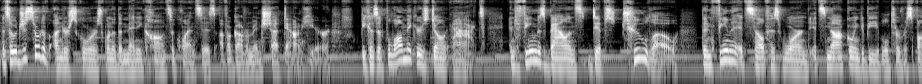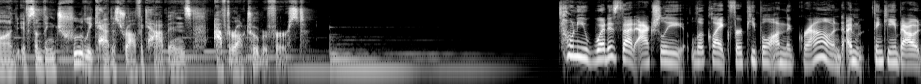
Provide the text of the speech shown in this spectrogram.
And so it just sort of underscores one of the many consequences of a government shutdown here. Because if lawmakers don't act and FEMA's balance dips too low, then FEMA itself has warned it's not going to be able to respond if something truly catastrophic happens after October 1st. Tony, what does that actually look like for people on the ground? I'm thinking about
